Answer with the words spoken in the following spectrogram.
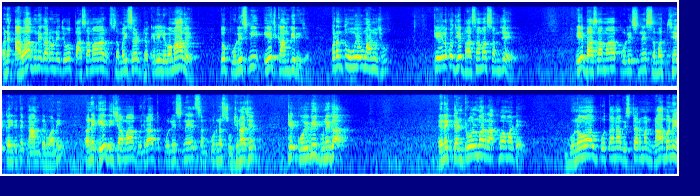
અને આવા ગુનેગારોને જો પાસામાં સમયસર ઢકેલી લેવામાં આવે, તો પોલીસની એ જ કામગીરી છે. પરંતુ હું એવું માનું છું કે એ લોકો જે ભાષામાં સમજે એ ભાષામાં પોલીસને સમજ છે કઈ રીતે કામ કરવાની અને એ દિશામાં ગુજરાત પોલીસને સંપૂર્ણ સૂચના છે કે કોઈ બી ગુનેગાર એને કંટ્રોલમાં રાખવા માટે ગુનો પોતાના વિસ્તારમાં ના બને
